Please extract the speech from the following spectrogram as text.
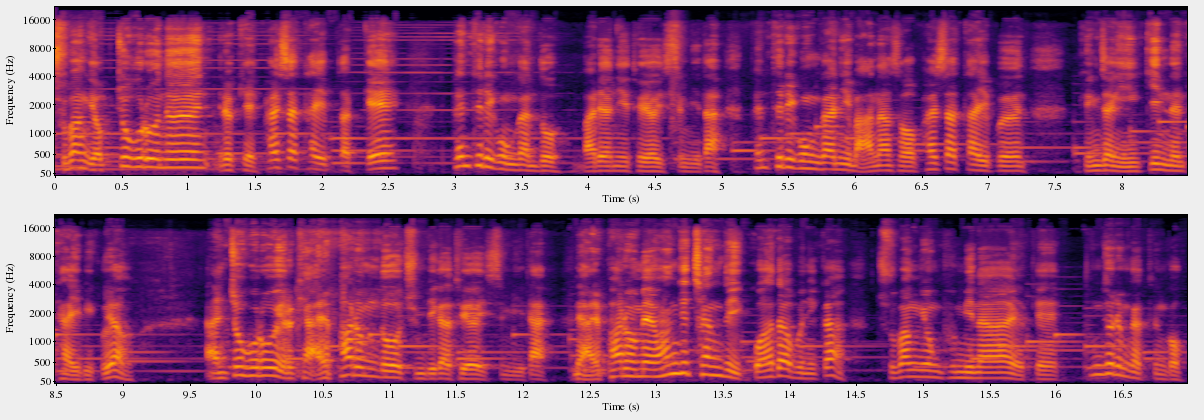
주방 옆쪽으로는 이렇게 84 타입답게 팬트리 공간도 마련이 되어 있습니다. 팬트리 공간이 많아서 84 타입은 굉장히 인기 있는 타입이고요. 안쪽으로 이렇게 알파룸도 준비가 되어 있습니다. 네, 알파룸에 환기창도 있고 하다 보니까 주방용품이나 이렇게 통조림 같은 거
